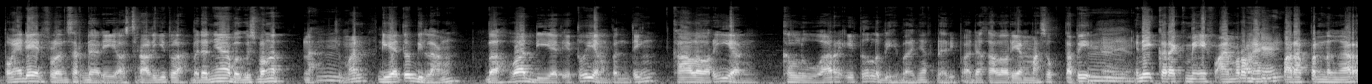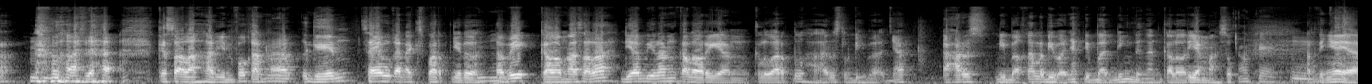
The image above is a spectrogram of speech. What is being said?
Pokoknya dia influencer dari Australia gitu lah. Badannya bagus banget. Nah, cuman dia tuh bilang bahwa diet itu yang penting kalori yang keluar itu lebih banyak daripada kalori yang masuk. Tapi ini correct me if I'm wrong ya Oke. para pendengar kalau ada kesalahan info karena again saya bukan expert gitu. Tapi kalau nggak salah dia bilang kalori yang keluar tuh harus lebih banyak eh, harus dibakar lebih banyak dibanding dengan kalori yang masuk. Oke. Artinya ya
